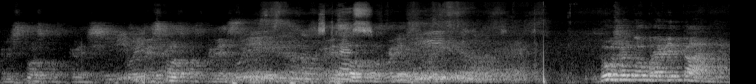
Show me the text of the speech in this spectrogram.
Христос Воскрес! Христос Воскрес! Христос воскрес! Дуже добре вітання.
